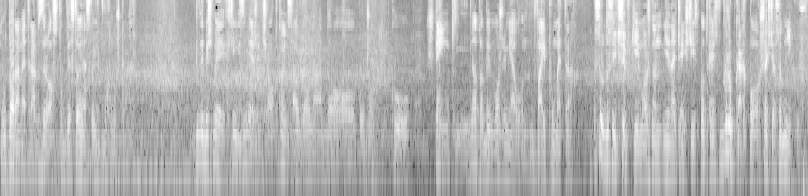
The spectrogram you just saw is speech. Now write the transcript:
półtora metra wzrostu, gdy stoi na swoich dwóch nóżkach. Gdybyśmy chcieli zmierzyć od końca ogona do początku szczęki, no to by może miało 2,5 metra. Są dosyć szybkie, można je najczęściej spotkać w grupkach po sześć osobników.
